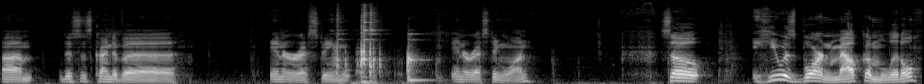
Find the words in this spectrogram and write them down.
Um, this is kind of a interesting, interesting one. So, he was born Malcolm Little,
